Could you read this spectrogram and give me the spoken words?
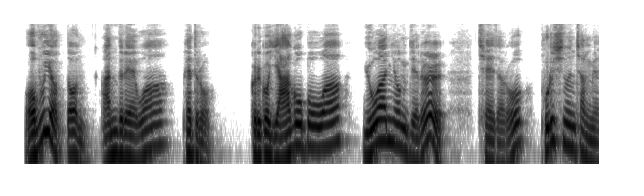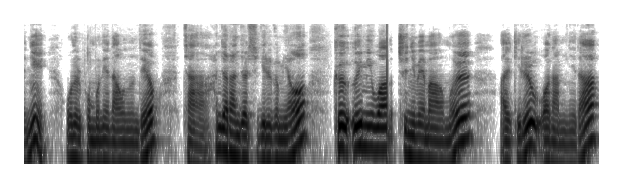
어부였던 안드레와 베드로 그리고 야고보와 요한 형제를 제자로 부르시는 장면이 오늘 본문에 나오는데요. 자, 한 절 한 절씩 읽으며 그 의미와 주님의 마음을 알기를 원합니다.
